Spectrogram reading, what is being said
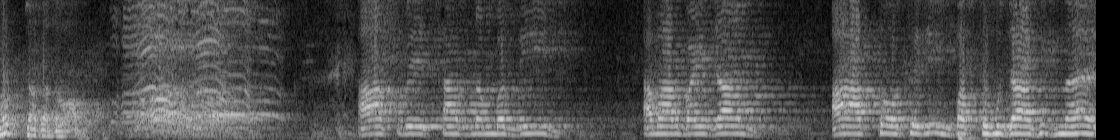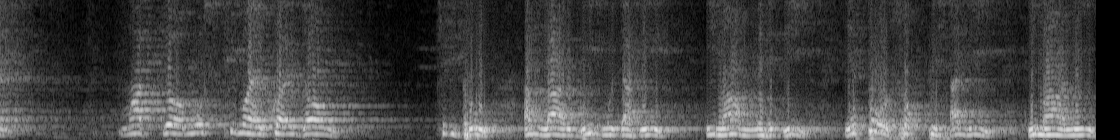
মর্যাদা দেওয়া আসবে চার নম্বর দিন আমার ভাইজান আর তো ট্রেনিং প্রাপ্ত মুজাহিদ নাই। মাত্র মুষ্টিময় কয়জন? কিন্তু আল্লাহর বীর মুজাহিদ, ইমাম মেহেদি, এত শক্তিশালী, ইমানি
